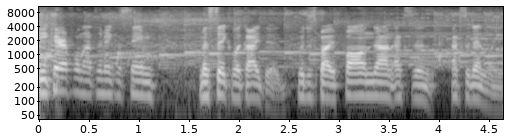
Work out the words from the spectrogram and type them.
Be careful not to make the same mistake like I did, which is by falling down accident accidentally.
